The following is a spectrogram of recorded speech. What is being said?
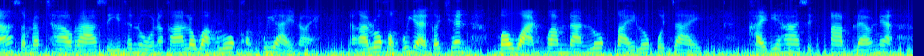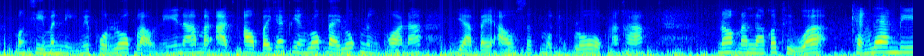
นะสำหรับชาวราศีธนูนะคะ ระวังโรคของผู้ใหญ่หน่อยนะคะโรคของผู้ใหญ่ก็เช่น เบาหวานความดันโรคไตโรคหัวใจ ใครที่ 50 อัพแล้วเนี่ย บางทีมันหนีไม่พ้นโรคเหล่านี้นะ มันอาจเอาไปแค่เพียงโรคใดโรคหนึ่งพอนะ อย่าไปเอาสักหมดทุกโรคนะคะ นอกนั้นแล้วก็ถือว่าแข็งแรงดี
